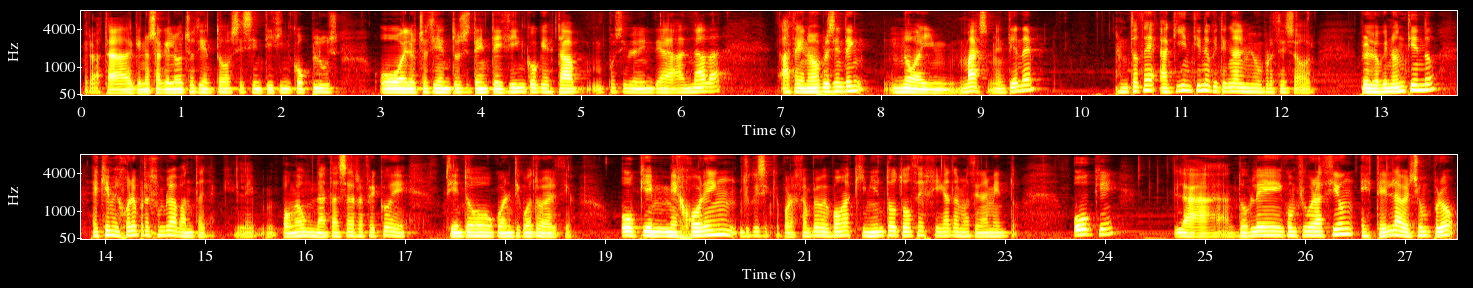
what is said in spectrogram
Pero hasta que no saque el 865 Plus o el 875 que está posiblemente a nada, hasta que no lo presenten no hay más, ¿me entiendes? Entonces aquí entiendo que tenga el mismo procesador. Pero lo que no entiendo es que mejore, por ejemplo, la pantalla. Que le ponga una tasa de refresco de 144 Hz. O que mejoren, yo qué sé, que por ejemplo me ponga 512 GB de almacenamiento. O que la doble configuración esté en la versión Pro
